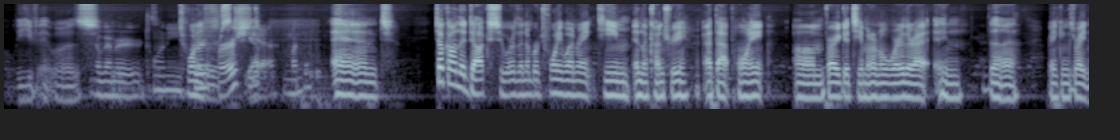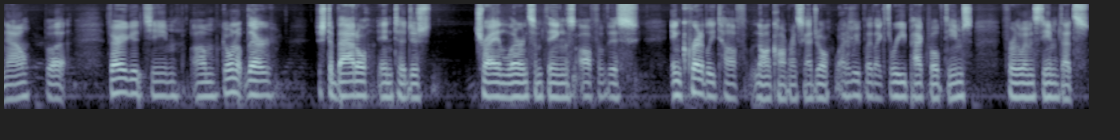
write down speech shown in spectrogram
I believe it was, November 20 21st? Yep. Yeah, Monday. and took on the Ducks, who were the number 21 ranked team in the country at that point. Um, very good team. I don't know where they're at in the rankings right now, but very good team. Um, going up there just to battle and to just try and learn some things off of this incredibly tough non-conference schedule. We played like three Pac-12 teams for the women's team. That's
